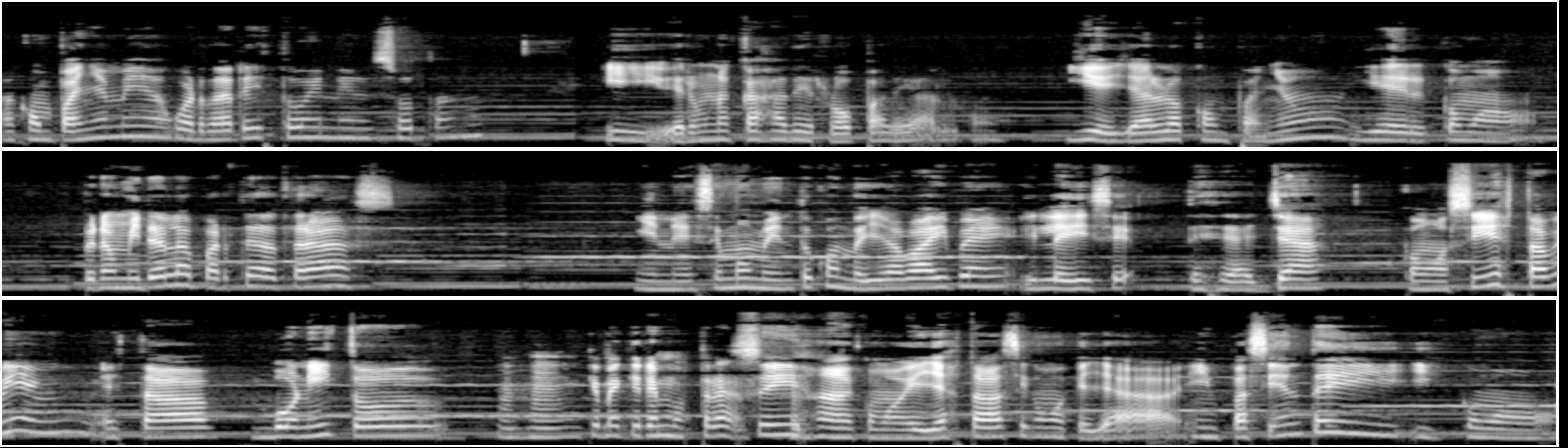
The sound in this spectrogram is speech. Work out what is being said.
acompáñame a guardar esto en el sótano. Y era una caja de ropa de algo. Y ella lo acompañó y él como, pero mira la parte de atrás. Y en ese momento cuando ella va y ve y le dice desde allá, como sí, está bien, está bonito, ¿Qué me quieres mostrar? Sí, ajá, como ella estaba así como que ya impaciente y, y como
